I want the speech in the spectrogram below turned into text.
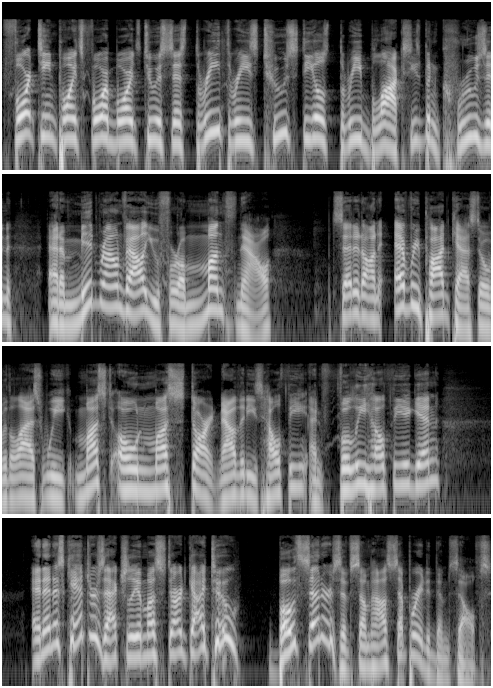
14 points, four boards, two assists, three threes, two steals, three blocks. He's been cruising at a mid round value for a month now. Said it on every podcast over the last week. Must own, must start now that he's healthy and fully healthy again. And Enes Kanter is actually a must start guy, too. Both centers have somehow separated themselves.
